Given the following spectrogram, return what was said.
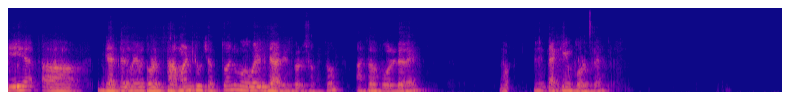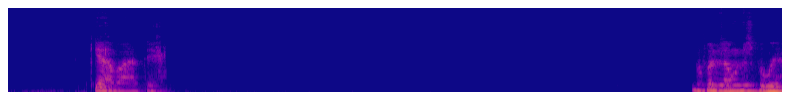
की ज्याच्यात मी थोडं सामान ठेवू शकतो आणि मोबाईल चार्जिंग करू शकतो. असं होल्डर आहे. म्हणजे पॅकिंग फोडतोय क्या बात आहे. आपण लावूनच बघूया.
